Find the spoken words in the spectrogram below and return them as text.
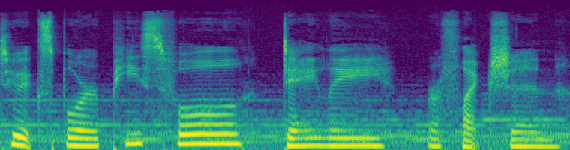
to explore peaceful daily reflection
